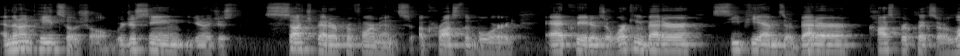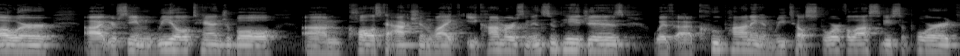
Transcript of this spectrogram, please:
And then on paid social, we're just seeing, you know, just such better performance across the board. Ad creatives are working better, CPMs are better, cost per clicks are lower. Uh, you're seeing real, tangible um, calls to action like e-commerce and instant pages with uh, couponing and retail store velocity support.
